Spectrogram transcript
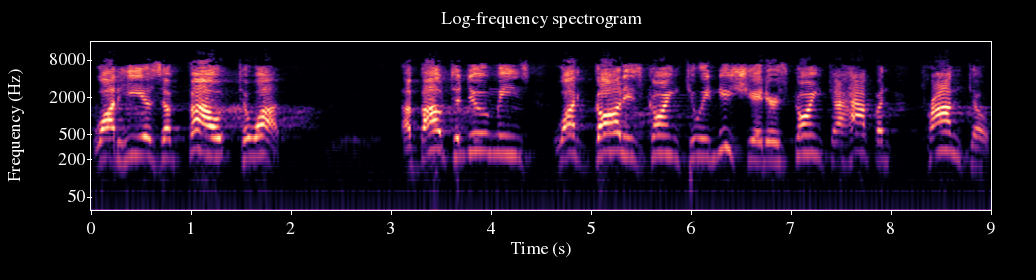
what he is about to what? About to do means what God is going to initiate or is going to happen pronto,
